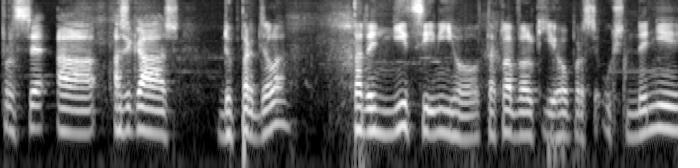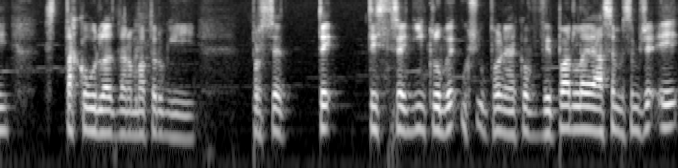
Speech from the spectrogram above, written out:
prostě a, a říkáš, do prdele, tady nic jiného, takhle velkého prostě už není s takovouhle dramaturgií. Prostě ty, střední kluby už úplně jako vypadly, já si myslím, že i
